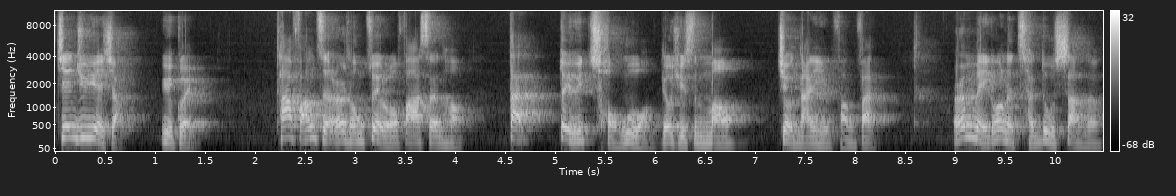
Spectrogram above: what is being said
间距越小越贵。它防止儿童坠楼发生哈，但对于宠物哦，尤其是猫就难以防范。而美观的程度上呢，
